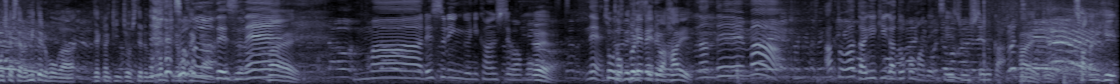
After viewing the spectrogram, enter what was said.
うもしかしたら見てる方が若干緊張しているのかもしれませんが。そうですね、はい。まあレスリングに関してはもう、えねそうですねトップレベルははい。なんで、まああとは打撃がどこまで成長してるか、はい。さあ打撃。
